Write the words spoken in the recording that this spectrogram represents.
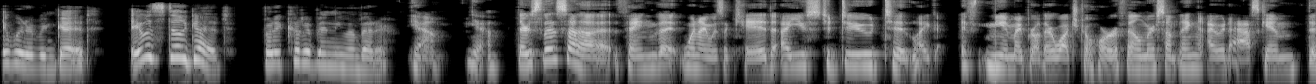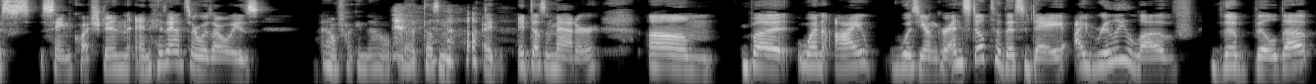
It would have been good. It was still good, but it could have been even better. Yeah. Yeah. There's this uh thing that when I was a kid I used to do to like if me and my brother watched a horror film or something, I would ask him this same question and his answer was always I don't fucking know. That doesn't I, it doesn't matter. Um but when I was younger and still to this day, I really love the build up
